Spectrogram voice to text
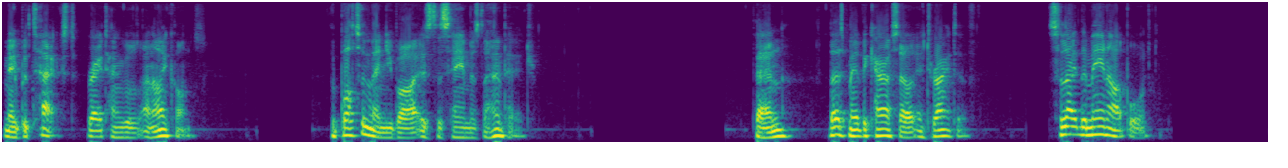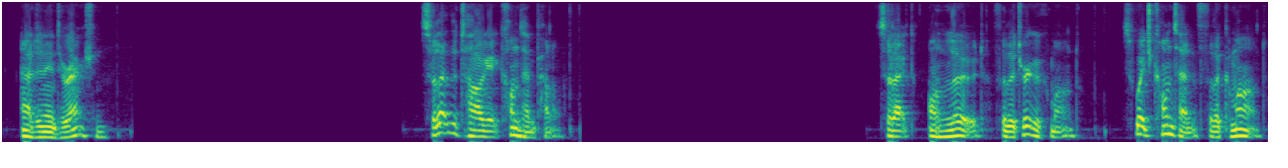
made with text, rectangles, and icons. The bottom menu bar is the same as the homepage. Then, let's make the carousel interactive. Select the main artboard. Add an interaction. Select the target content panel. Select On Load for the trigger command. Switch content for the command.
